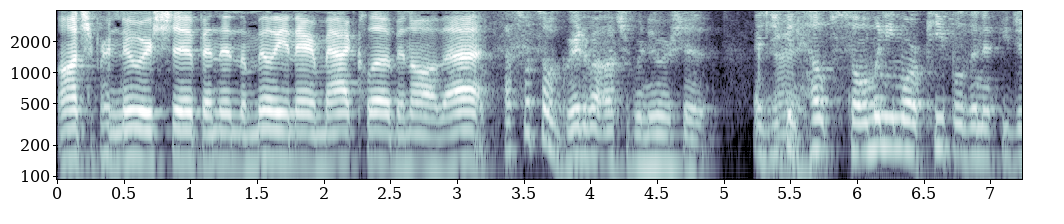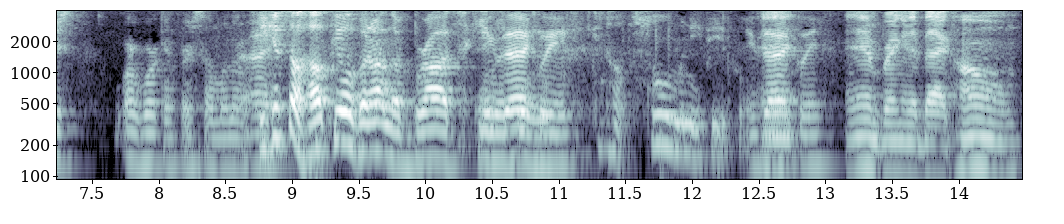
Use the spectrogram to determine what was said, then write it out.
entrepreneurship and then the millionaire Mac club and all that That's what's so great about entrepreneurship is you can help so many more people than if you just are working for someone else. You can still help people, but not in the broad scheme of Exactly. things. You can help so many people. exactly And then bringing it back home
